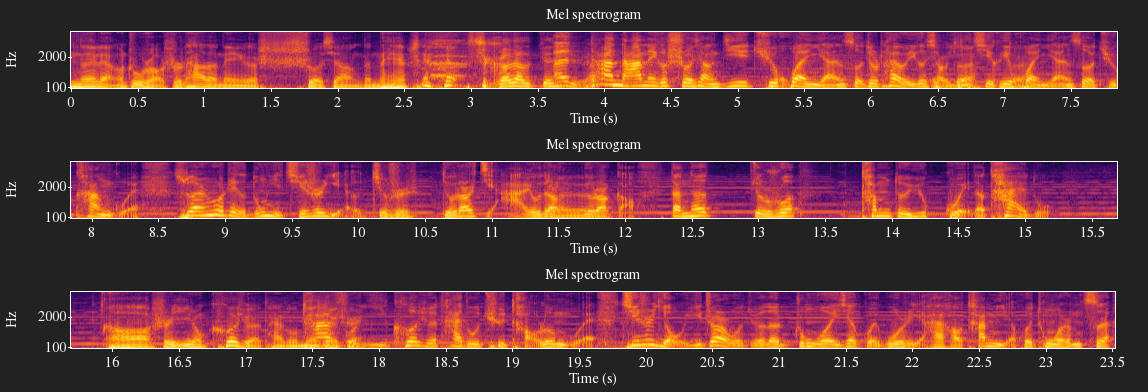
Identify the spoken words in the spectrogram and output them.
那两个助手是他的那个摄像跟那个 是和他的编哎剧，，他拿那个摄像机去换颜色，就是他有一个小仪器可以换颜色去看鬼。虽然说这个东西其实也就是有点假，有点有点搞，但他就是说他们对于鬼的态度，哦，是以一种科学的态度面他对鬼。是以科学态度去讨论鬼。其实有一阵儿，我觉得中国一些鬼故事也还好，他们也会通过什么磁场，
